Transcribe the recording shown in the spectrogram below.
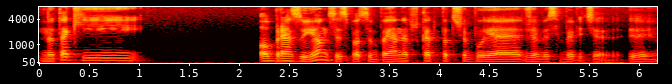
no taki obrazujący sposób, bo ja na przykład potrzebuję, żeby sobie, wiecie, yy,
